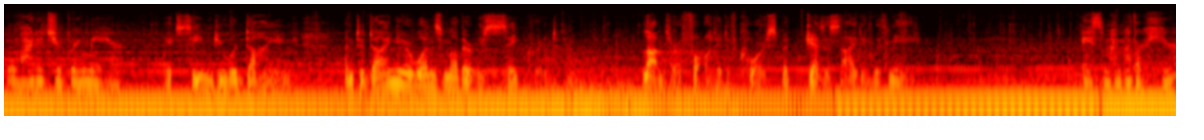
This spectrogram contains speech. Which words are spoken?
Why did you bring me here? It seemed you were dying, and to die near one's mother is sacred. Lansra fought it, of course, but Jezza sided with me. Is my mother here?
